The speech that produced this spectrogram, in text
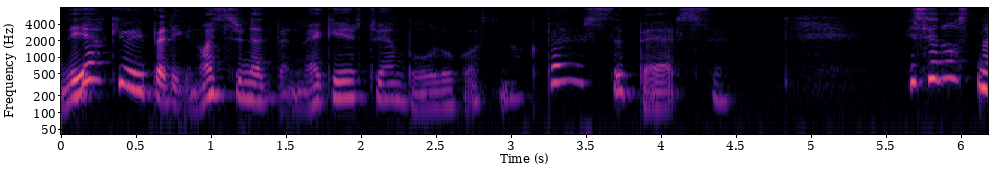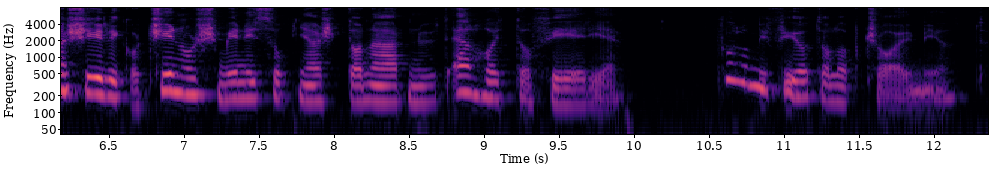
Diákjai pedig nagy szünetben megértően bólogatnak. Persze, persze. Hiszen azt mesélik, a csinos, miniszoknyás tanárnőt elhagyta a férje. Valami fiatalabb csaj miatt.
